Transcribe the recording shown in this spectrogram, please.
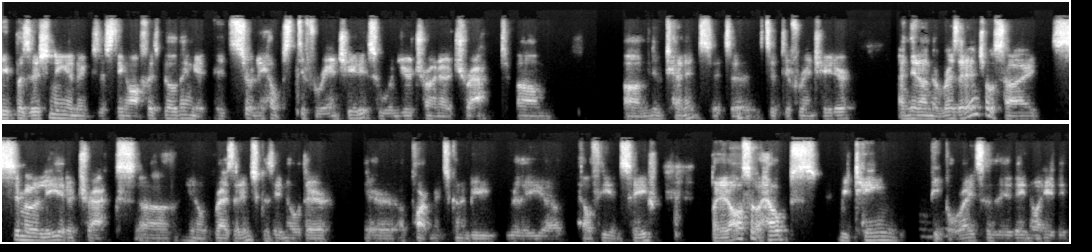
repositioning an existing office building, it, it certainly helps differentiate it. So when you're trying to attract um, um, new tenants, it's a it's a differentiator. And then on the residential side, similarly, it attracts uh, you know residents because they know they're their apartment's going to be really uh, healthy and safe. But it also helps retain people, right? So they, they know, hey, they,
